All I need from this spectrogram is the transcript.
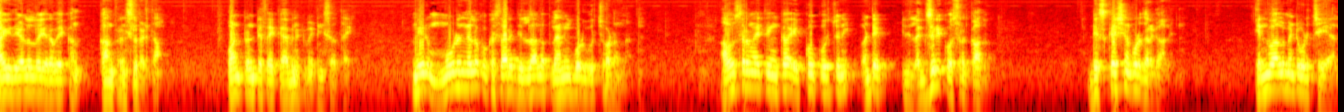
ఐదేళ్ళలో ఇరవై కాన్ కాన్ఫరెన్స్లు పెడతాం. One twenty five cabinet meetings అవుతాయి. మీరు మూడు నెలలకు ఒకసారి జిల్లాలో ప్లానింగ్ బోర్డు కూర్చోవడంలా. అవసరమైతే ఇంకా ఎక్కువ కూర్చుని అంటే ఇది లగ్జరీ కోసం కాదు. డిస్కషన్ కూడా జరగాలి. ఇన్వాల్వ్మెంట్ కూడా చేయాలి.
